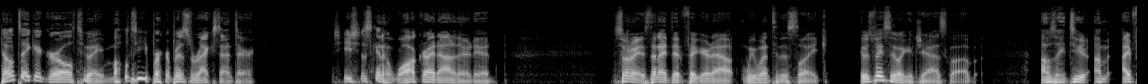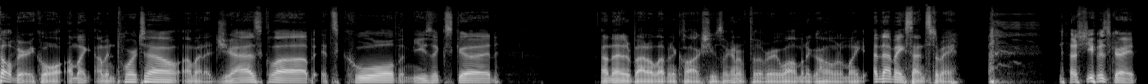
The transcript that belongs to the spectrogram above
Don't take a girl to a multi-purpose rec center. She's just gonna walk right out of there, dude. So, anyways, then I did figure it out. We went to this like It was basically like a jazz club. I was like, dude, I'm. I felt very cool. I'm like, I'm in Porto. I'm at a jazz club. It's cool. The music's good. And then about eleven o'clock, she was like, I don't feel very well. I'm gonna go home. And I'm like, that makes sense to me. no, she was great.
